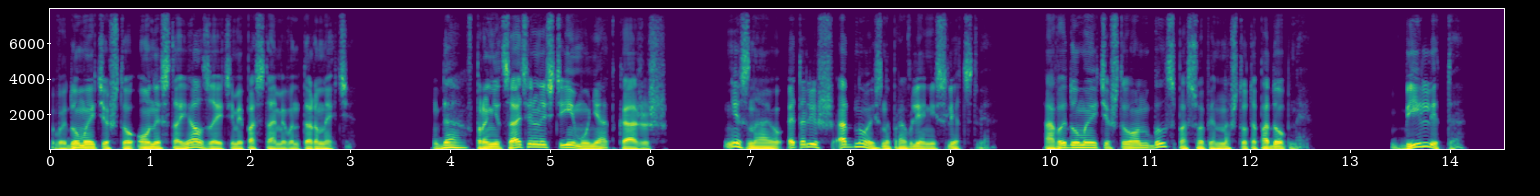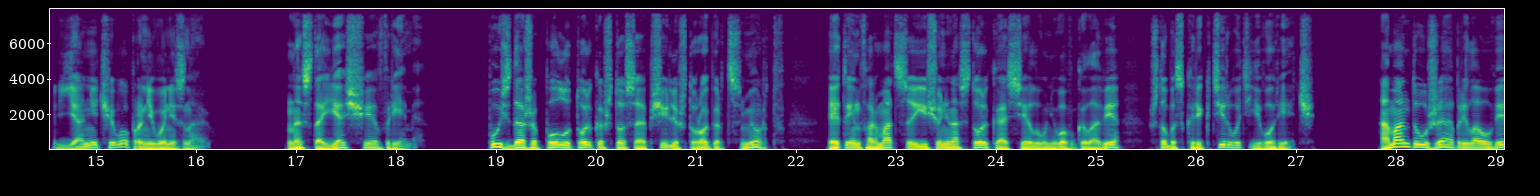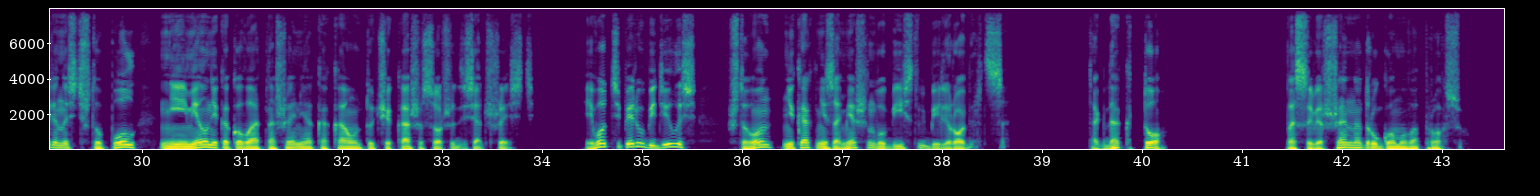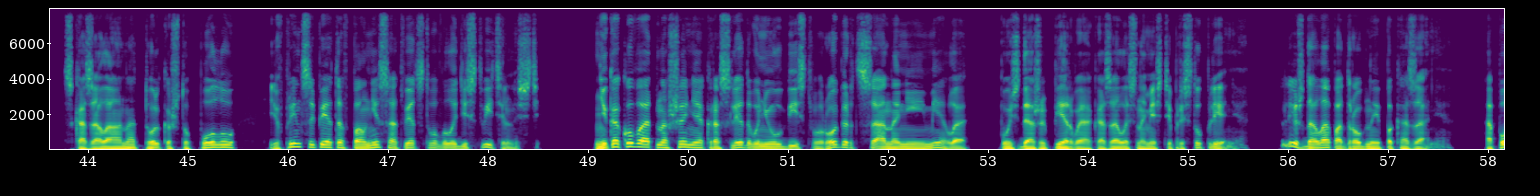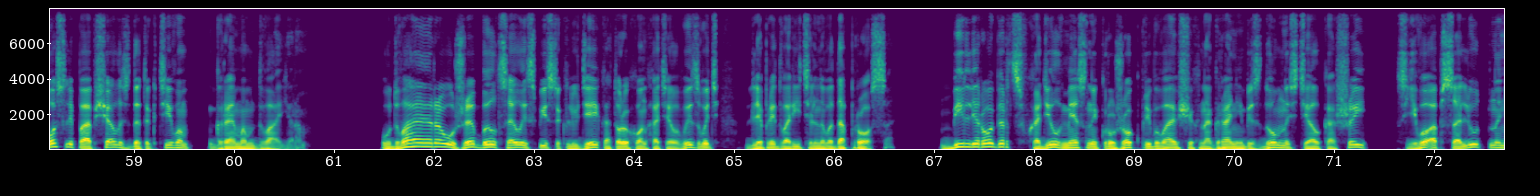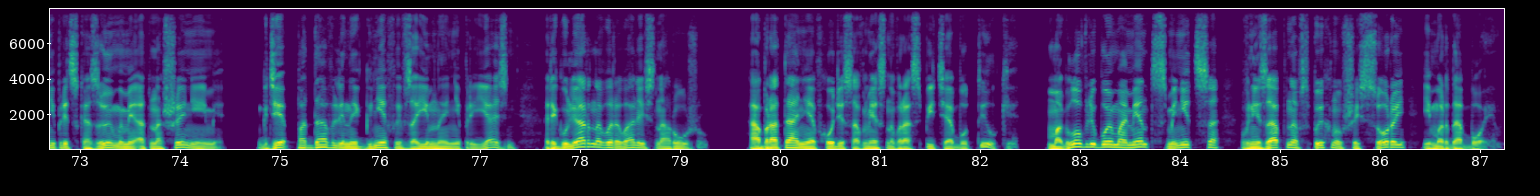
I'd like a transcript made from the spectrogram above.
«Вы думаете, что он и стоял за этими постами в интернете?» «Да, в проницательности ему не откажешь. Не знаю, это лишь одно из направлений следствия. А вы думаете, что он был способен на что-то подобное?» «Билли-то? Я ничего про него не знаю». Настоящее время. Пусть даже Полу только что сообщили, что Робертс мертв, эта информация еще не настолько осела у него в голове, чтобы скорректировать его речь. Аманда уже обрела уверенность, что Пол не имел никакого отношения к аккаунту ЧК-666. И вот теперь убедилась, что он никак не замешан в убийстве Билли Робертса. Тогда кто? По совершенно другому вопросу. Сказала она только что Полу, и в принципе это вполне соответствовало действительности. Никакого отношения к расследованию убийства Робертса она не имела, пусть даже первая оказалась на месте преступления, лишь дала подробные показания а после пообщалась с детективом Грэмом Двайером. У Двайера уже был целый список людей, которых он хотел вызвать для предварительного допроса. Билли Робертс входил в местный кружок пребывающих на грани бездомности алкашей с его абсолютно непредсказуемыми отношениями, где подавленный гнев и взаимная неприязнь регулярно вырывались наружу, а братание в ходе совместного распития бутылки могло в любой момент смениться внезапно вспыхнувшей ссорой и мордобоем.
